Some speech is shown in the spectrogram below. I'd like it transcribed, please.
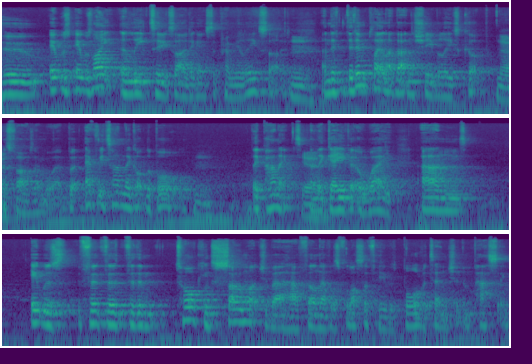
who it was. It was like a League Two side against a Premier League side, Mm. and they, they didn't play like that in the SheBelieves Cup, No. as far as I'm aware. But every time they got the ball, Mm. they panicked Yeah. and they gave it away. And it was for, for, for them talking so much about how Phil Neville's philosophy was ball retention and passing.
